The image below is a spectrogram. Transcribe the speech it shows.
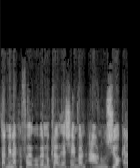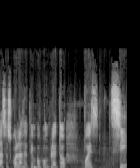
también la jefa de gobierno, Claudia Sheinbaum, anunció que las escuelas de tiempo completo, pues sí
